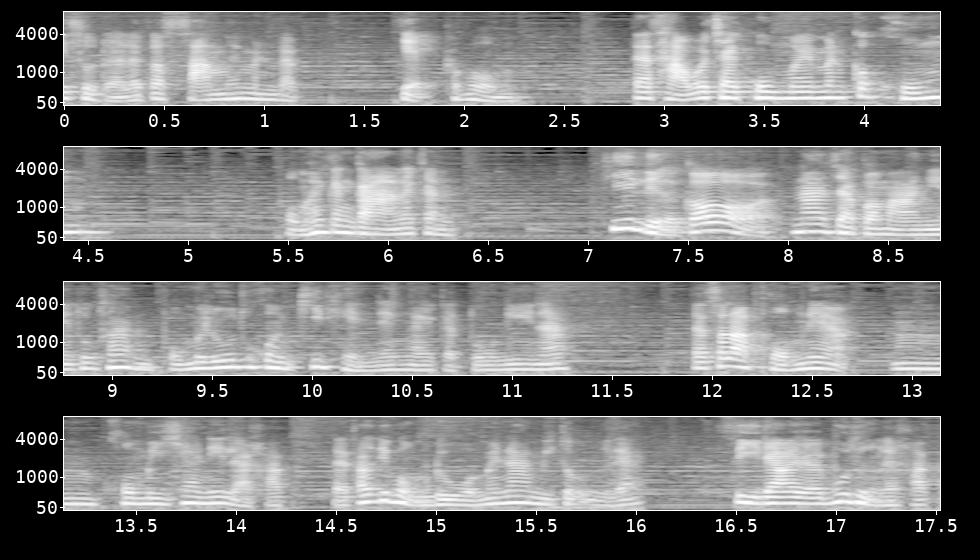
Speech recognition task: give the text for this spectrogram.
ที่สุดแล้วก็ซ้ำให้มันแบบเจ็บครับผม แต่ถามว่าใช้คุ้มไหมมันก็คุ้ม ผมให้กลางๆแล้วกัน ที่เหลือก็น่าจะประมาณนี้ทุกท่าน ผมไม่รู้ทุกคนคิดเห็นยังไงกับตรงนี้นะ แต่สำหรับผมเนี่ยคงมีแค่นี้แหละครับ แต่เท่าที่ผมดูไม่น่ามีตัวอื่นแล้วสี่ดาวอย่าไปพูดถึงเลยครับ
